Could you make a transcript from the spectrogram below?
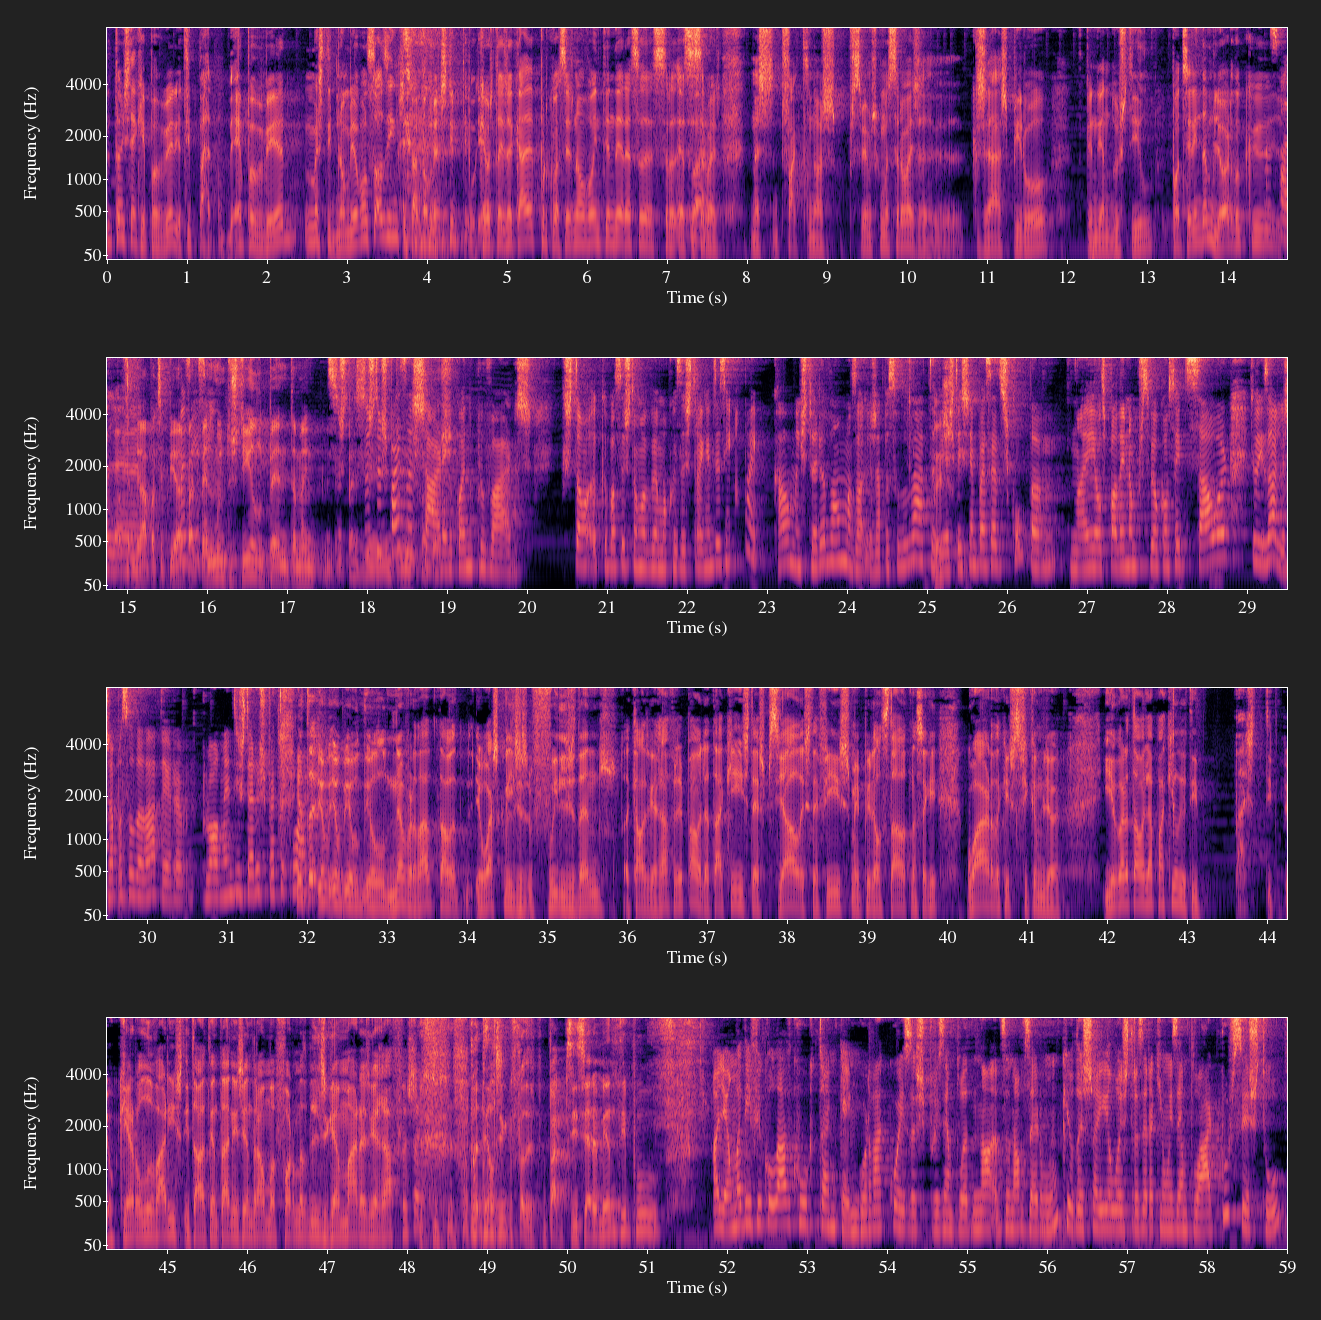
então isto é que é para beber? E eu tipo, pá, é para beber, mas tipo, não bebam sozinhos. Pá, pelo menos tipo, que eu esteja cá é porque vocês não vão entender essa, essa Claro. cerveja. Mas de facto, nós percebemos que uma cerveja eh, que já aspirou, dependendo do estilo, pode ser ainda melhor do que. Olha, Pode ser melhor, pode ser pior, pá, é depende assim, muito do estilo, depende também. Se, os- depende se os teus pais acharem, fatores. quando provares, que, estão, que vocês estão a ver uma coisa estranha, dizem assim: "Ah, pai, calma, isto era bom, mas olha, já passou da data. Pois. E tens sempre essa desculpa, não é? Eles podem não perceber o conceito de sour, tu dizes: olha, já passou da data, era, provavelmente isto era espetacular. Eu, eu, eu, eu- na verdade, eu acho que lhes, fui-lhes dando aquelas garrafas. Epá, olha, está aqui, isto é especial, isto é fixe, uma Imperial Stout, não sei o quê, guarda que isto fica melhor. E agora estava a olhar para aquilo e eu tipo. "Pá, isto, tipo, eu quero levar isto. E estava a tentar engendrar uma forma de lhes gamar as garrafas para deles. Pá, sinceramente, tipo. Olha, é uma dificuldade que o Hugo tem que é em guardar coisas. Por exemplo, a de no- 1901, que eu deixei ele hoje trazer aqui um exemplar por seres tu.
